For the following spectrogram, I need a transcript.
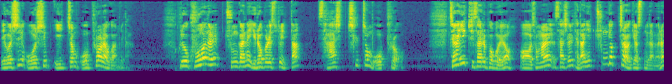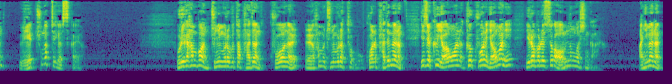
이것이 52.5%라고 합니다. 그리고 구원을 중간에 잃어버릴 수도 있다. 47.5%. 제가 이 기사를 보고요, 어, 정말 사실 대단히 충격적이었습니다만은 왜 충격적이었을까요? 우리가 한번 주님으로부터 받은 구원을 한번 주님으로부터 구원을 받으면은 이제 그 영원 그 구원을 영원히 잃어버릴 수가 없는 것인가? 아니면은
